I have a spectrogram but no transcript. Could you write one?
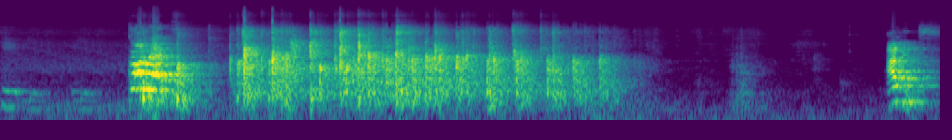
K E. Correct! Alex!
